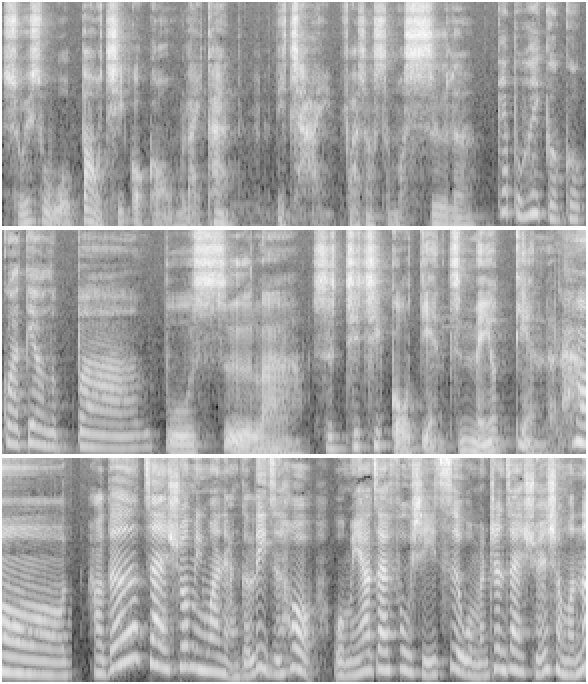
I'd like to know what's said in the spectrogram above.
所以说我抱起狗狗来看，你猜发生什么事了？ 该不会狗狗挂掉了吧？不是啦，是机器狗电池没有电了啦。哦，好的，在说明完两个例子后，我们要再复习一次，我们正在学什么呢？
